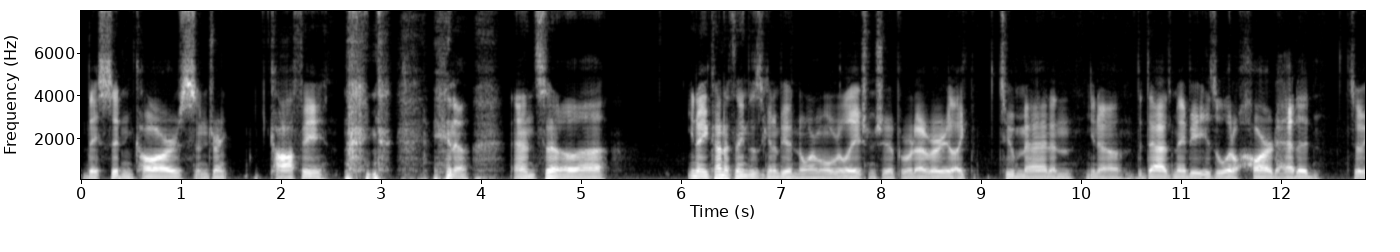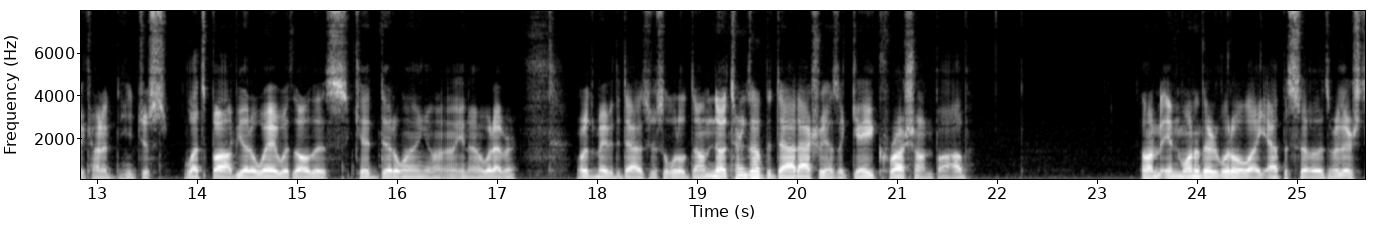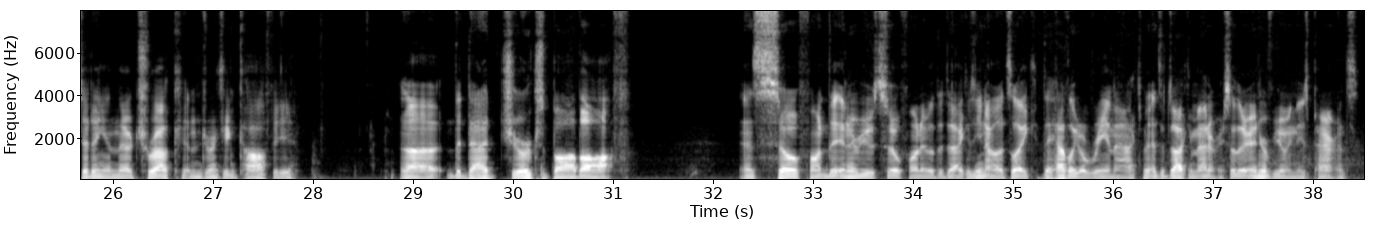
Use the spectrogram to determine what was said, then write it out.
they sit in cars and drink coffee, you know, and so, uh, you know, you kind of think this is to be a normal relationship or whatever, like two men, and you know, the dad's maybe he's a little hard headed, so he kind of he just lets Bob get away with all this kid diddling, uh, you know, whatever, or maybe the dad's just a little dumb. No, it turns out the dad actually has a gay crush on Bob. On in one of their little like episodes where they're sitting in their truck and drinking coffee, uh, the dad jerks Bob off and it's so fun. The interview is so funny with the dad because you know it's like they have like a reenactment. It's a documentary, so they're interviewing these parents,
